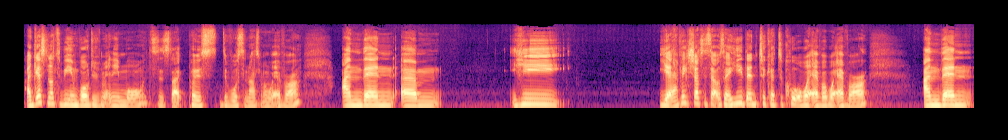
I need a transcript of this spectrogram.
I guess not to be involved with him anymore. This is like post divorce announcement, whatever. And then um he yeah, I think she tried to sell so he then took her to court or whatever, whatever. And then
